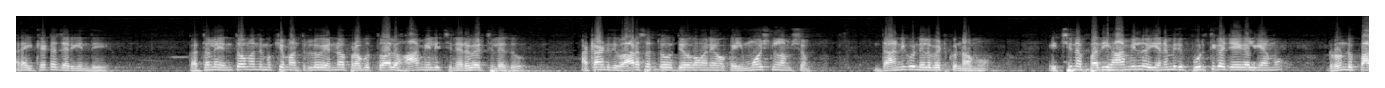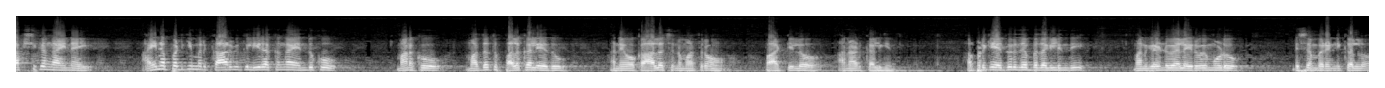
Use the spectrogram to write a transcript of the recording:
అరే ఇట్లెట్ట జరిగింది? గతంలో ఎంతోమంది ముఖ్యమంత్రులు ఎన్నో ప్రభుత్వాలు హామీలు ఇచ్చి నెరవేర్చలేదు. అట్లాంటిది వారసత్వ ఉద్యోగం అనే ఒక ఇమోషనల్ అంశం. దాన్ని కూడా నిలబెట్టుకున్నాము. ఇచ్చిన పది హామీల్లో ఎనిమిది పూర్తిగా చేయగలిగాము. రెండు పాక్షికంగా అయినాయి. అయినప్పటికీ మరి కార్మికులు ఈ రకంగా ఎందుకు మనకు మద్దతు పలకలేదు అనే ఒక ఆలోచన మాత్రం పార్టీలో ఆనాడు కలిగింది. అప్పటికే ఎదురు దెబ్బ తగిలింది మనకి రెండు వేల ఇరవై మూడు డిసెంబర్ ఎన్నికల్లో.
